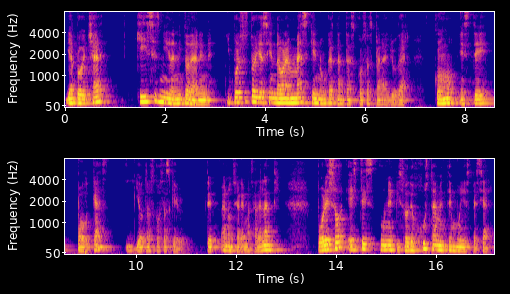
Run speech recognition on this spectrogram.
y aprovechar que ese es mi granito de arena. Y por eso estoy haciendo ahora más que nunca tantas cosas para ayudar, como este podcast y otras cosas que te anunciaré más adelante. Por eso este es un episodio justamente muy especial.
